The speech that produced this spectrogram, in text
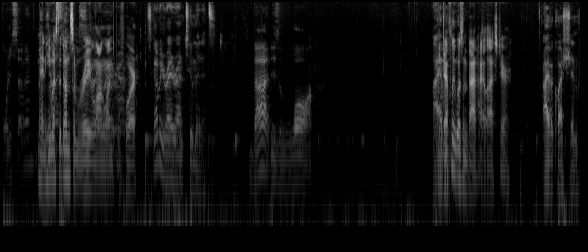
forty seven? Man, he must have done some really long be ones around- before. It's gotta be right around two minutes. That is long. I It have definitely wasn't that high last year. I have a question.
